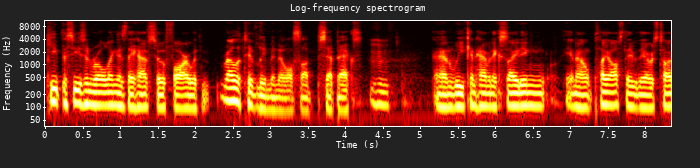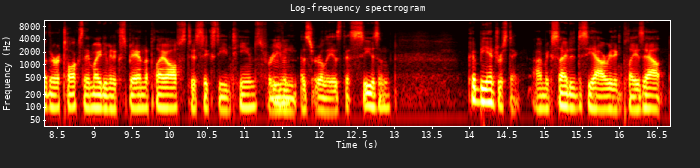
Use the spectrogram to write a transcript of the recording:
keep the season rolling as they have so far with relatively minimal setbacks. Mhm. And we can have an exciting, you know, playoffs. They there was talk, there were talks they might even expand the playoffs to 16 teams for even as early as this season. could be interesting. I'm excited to see how everything plays out.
